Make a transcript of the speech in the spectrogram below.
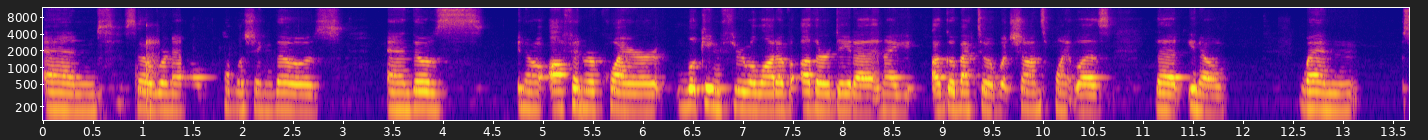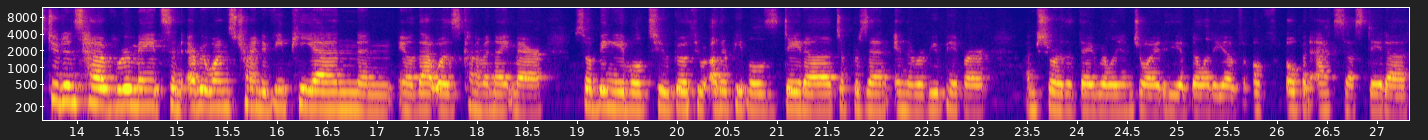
And so we're now publishing those. And those, you know, often require looking through a lot of other data. And I, I'll go back to what Shawn's point was that, you know, when students have roommates and everyone's trying to VPN and, you know, that was kind of a nightmare. So being able to go through other people's data to present in the review paper, I'm sure that they really enjoyed the ability of, of open access data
